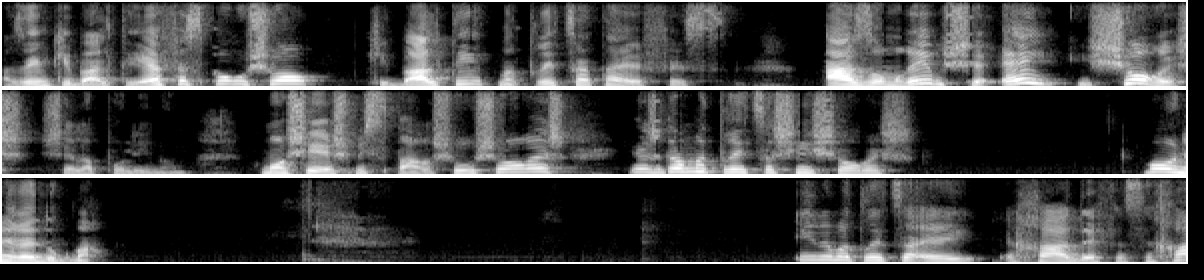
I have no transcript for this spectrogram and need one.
אז אם קיבלתי 0 פירושו, קיבלתי את מטריצת האפס. אז אומרים ש-A היא שורש של הפולינום. כמו שיש מספר שהוא שורש, יש גם מטריצה שהיא שורש. בואו נראה דוגמה. הנה מטריצה A, 1, 0, 1,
